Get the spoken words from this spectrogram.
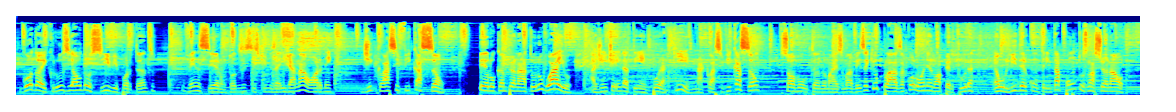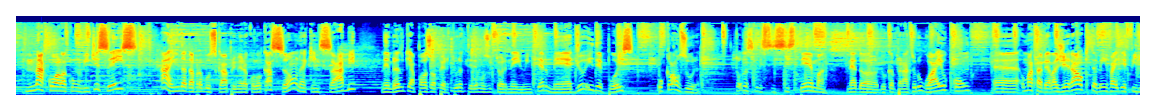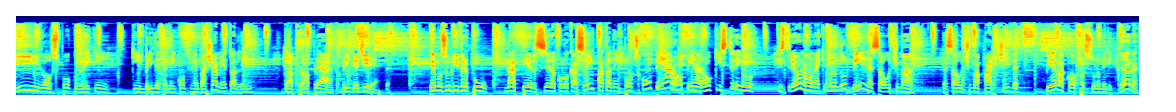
Godoy Cruz e Aldosivi, portanto, venceram todos esses times aí já na ordem de classificação pelo Campeonato Uruguaio. A gente ainda tem por aqui na classificação, só voltando mais uma vez aqui, o Plaza Colônia no Apertura é o líder com 30 pontos, Nacional na cola com 26. Ainda dá para buscar a primeira colocação, né? Quem sabe? Lembrando que após o Apertura teremos o torneio intermédio e depois o Clausura. Todo esse sistema né, do, do Campeonato Uruguaio com é, uma tabela geral que também vai definindo aos poucos aí quem, quem briga também contra o rebaixamento, além da própria briga direta. Temos o Liverpool na terceira colocação, empatado em pontos com o Penharol. Penharol que estreou, que estreou não, né? Que mandou bem nessa última, nessa última partida pela Copa Sul-Americana.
